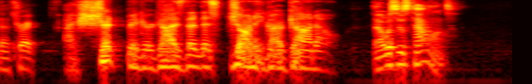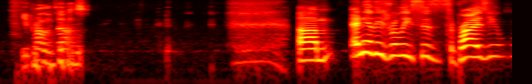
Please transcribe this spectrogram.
That's right. I shit bigger guys than this Johnny Gargano. That was his talent. He probably does. Um, any of these releases surprise you?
